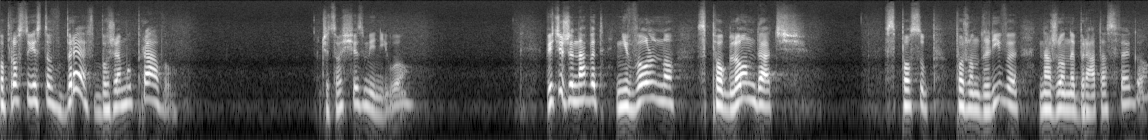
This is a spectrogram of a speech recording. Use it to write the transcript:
Po prostu jest to wbrew Bożemu prawu. Czy coś się zmieniło? Wiecie, że nawet nie wolno spoglądać w sposób porządliwy na żonę brata swego,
